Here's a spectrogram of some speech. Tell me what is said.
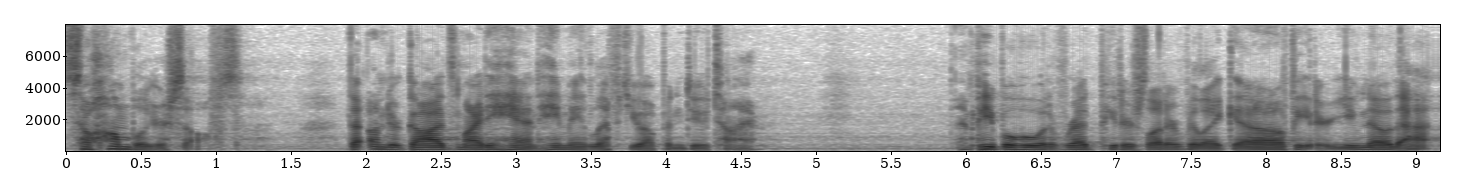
So humble yourselves, that under God's mighty hand he may lift you up in due time. And people who would have read Peter's letter would be like, oh, Peter, you know that.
